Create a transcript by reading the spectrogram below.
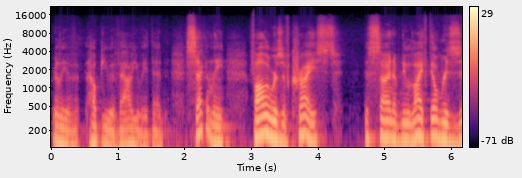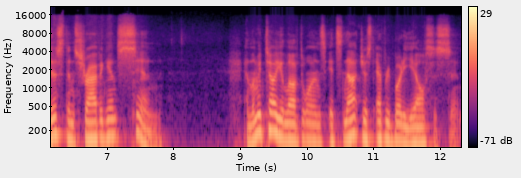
really help you evaluate that. Secondly, followers of Christ, this sign of new life, they'll resist and strive against sin. And let me tell you, loved ones, it's not just everybody else's sin.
